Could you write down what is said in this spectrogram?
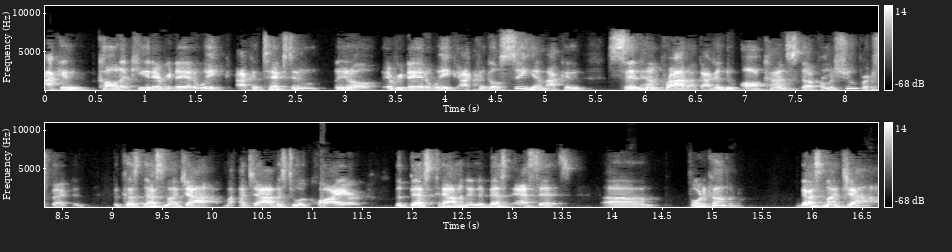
I can call that kid every day of the week. I can text him, you know, every day of the week. I can go see him. I can send him product. I can do all kinds of stuff from a shoe perspective because that's my job. My job is to acquire the best talent and the best assets um, for the company. That's my job.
